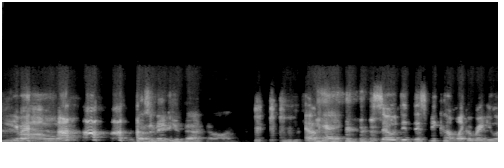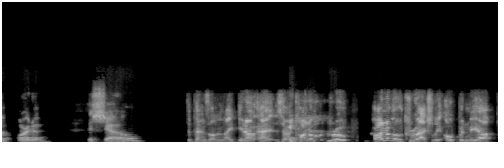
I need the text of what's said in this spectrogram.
Yeah. went- It doesn't make you a bad guy. okay. So did this become like a regular part of the show? depends on the night, you know. Uh, so Carnival Crew, Carnival Crew actually opened me up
